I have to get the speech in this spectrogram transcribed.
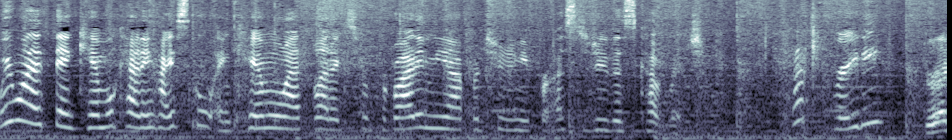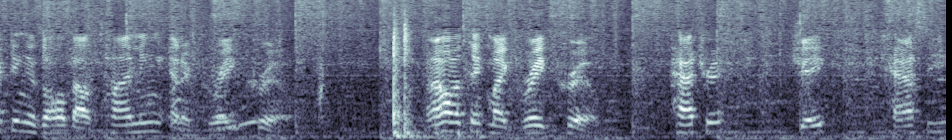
We want to thank Campbell County High School and Campbell Athletics for providing the opportunity for us to do this coverage. That's Brady. Directing is all about timing and a great crew. And I want to thank my great crew Patrick, Jake, Cassie,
